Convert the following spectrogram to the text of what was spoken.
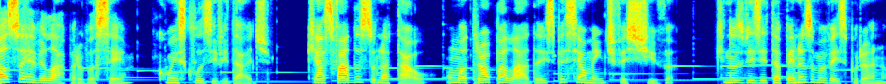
Posso revelar para você, com exclusividade, que as Fadas do Natal, uma tropa alada especialmente festiva, que nos visita apenas uma vez por ano,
